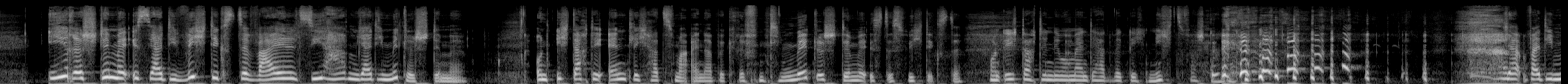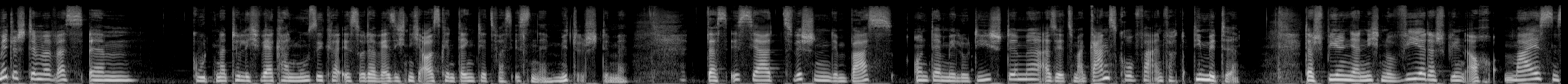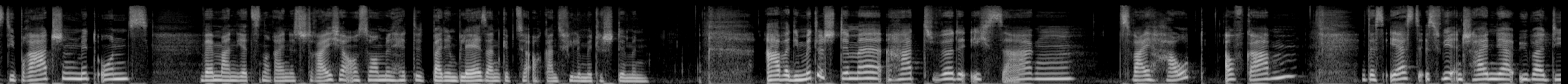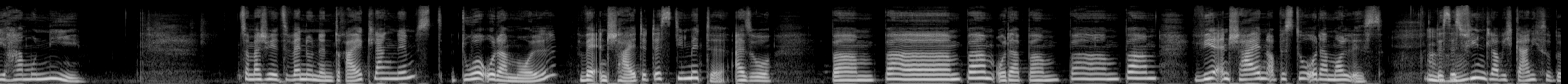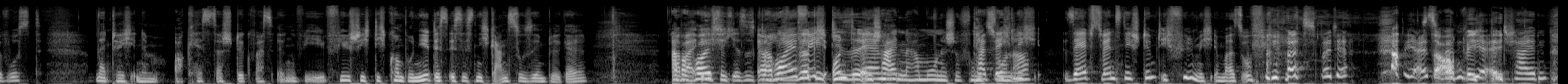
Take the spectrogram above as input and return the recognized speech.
Ihre Stimme ist ja die wichtigste, weil Sie haben ja die Mittelstimme. Und ich dachte, endlich hat's mal einer begriffen. Die Mittelstimme ist das Wichtigste. Und ich dachte in dem Moment, der hat wirklich nichts verstanden. ja, weil die Mittelstimme, was ähm, gut, natürlich, wer kein Musiker ist oder wer sich nicht auskennt, denkt jetzt, was ist eine Mittelstimme? Das ist ja zwischen dem Bass und der Melodiestimme, also jetzt mal ganz grob vereinfacht, die Mitte. Da spielen ja nicht nur wir, da spielen auch meistens die Bratschen mit uns. Wenn man jetzt ein reines Streicherensemble hätte, bei den Bläsern gibt's ja auch ganz viele Mittelstimmen. Aber die Mittelstimme hat, würde ich sagen, zwei Hauptaufgaben. Das erste ist, wir entscheiden ja über die Harmonie. Zum Beispiel jetzt, wenn du einen Dreiklang nimmst, Dur oder Moll, wer entscheidet es? Die Mitte. Also bam, bam, bam oder bam, bam, bam. Wir entscheiden, ob es Dur oder Moll ist. Mhm. Das ist mhm. vielen, glaube ich, gar nicht so bewusst. Natürlich in einem Orchesterstück, was irgendwie vielschichtig komponiert ist, ist es nicht ganz so simpel, gell? Aber, Aber häufig ich, ist es, glaube ich, wirklich diese ähm, entscheidende harmonische Funktion Tatsächlich, auch. Selbst wenn es nicht stimmt, ich fühle mich immer so, wie als würde, wie als würden wir entscheiden.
